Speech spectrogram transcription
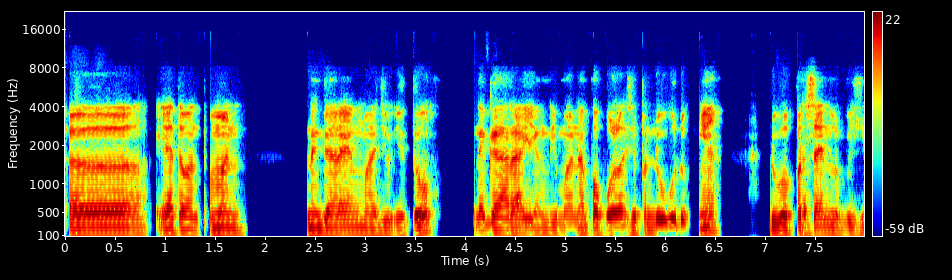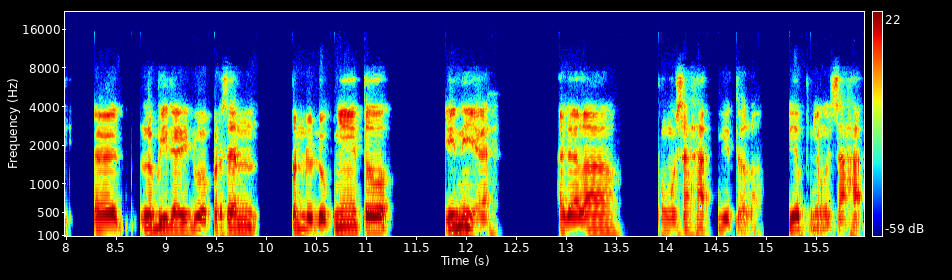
uh, ya teman-teman, negara yang maju itu negara yang di mana populasi penduduknya dua persen lebih uh, lebih dari dua persen penduduknya itu ini ya adalah pengusaha gitu loh. Dia punya usaha.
